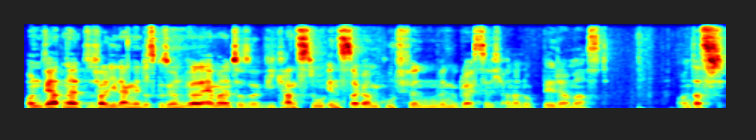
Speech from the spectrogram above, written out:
Und wir hatten halt voll die lange Diskussion, weil er meinte so, wie kannst du Instagram gut finden, wenn du gleichzeitig analog Bilder machst? Und das,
